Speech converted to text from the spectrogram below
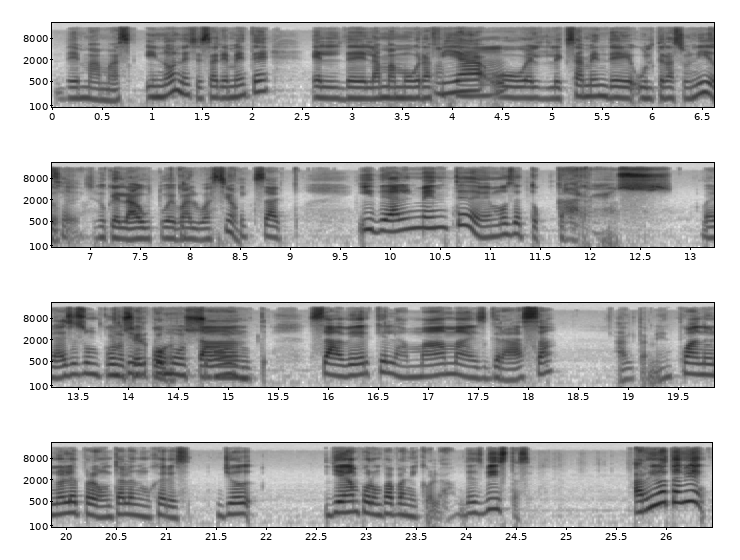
de mamas? Y no necesariamente el de la mamografía o el examen de ultrasonido, Sí. sino que la autoevaluación. Exacto. Idealmente debemos de tocarnos. ¿verdad? Ese es un punto Conocer cómo son. Saber que la mama es grasa. Altamente. Cuando uno le pregunta a las mujeres, yo llegan por un Papa Nicolau, desvístase. Arriba también,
